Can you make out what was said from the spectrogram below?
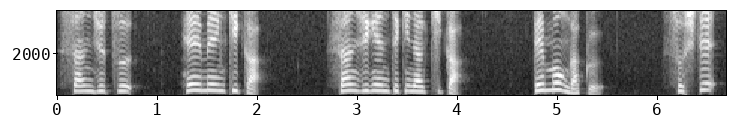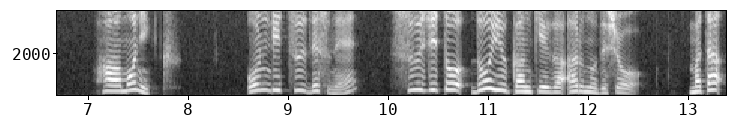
算術平面幾何三次元的な幾何天文学そしてハーモニック音律ですね数字とどういう関係があるのでしょうまた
